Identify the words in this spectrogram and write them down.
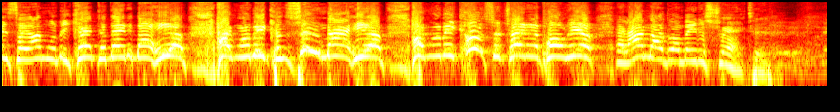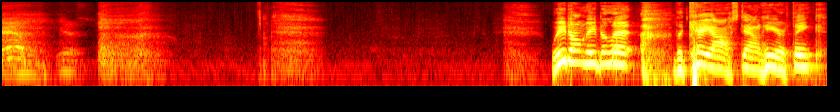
and say, I'm going to be captivated by Him. I'm going to be consumed by Him. I'm going to be concentrated upon Him. And I'm not going to be distracted. We don't need to let the chaos down here think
